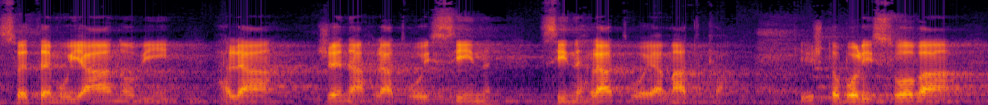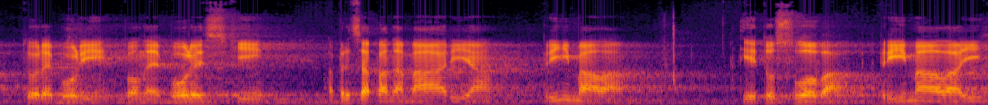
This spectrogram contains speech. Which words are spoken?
svetému Jánovi, hľa, žena, hľa tvoj syn, syn, hľa tvoja matka. Tiež to boli slova, ktoré boli plné bolesti. A predsa pána Mária príjmala tieto slova, príjmala ich,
